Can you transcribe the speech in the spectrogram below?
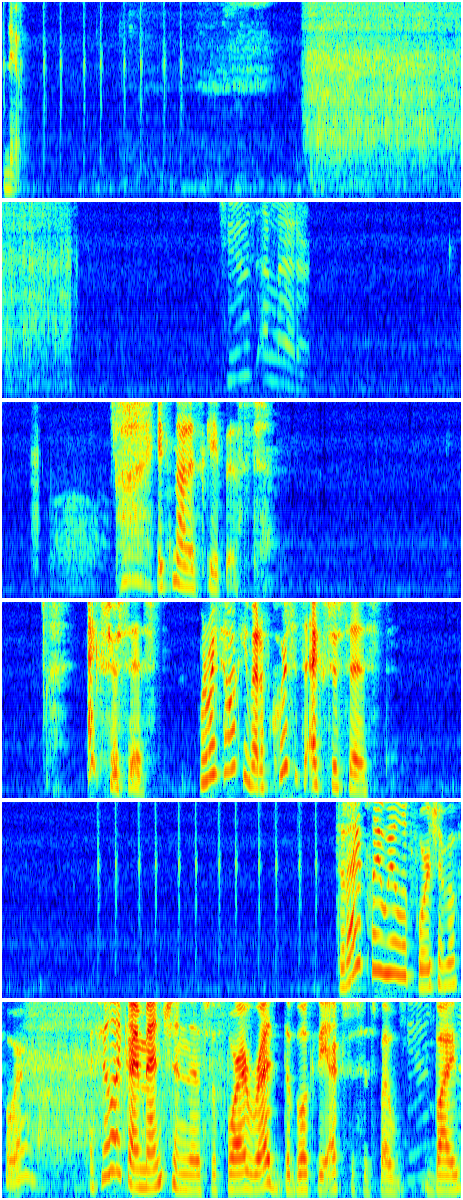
No. Choose a letter. it's not escapist. Exorcist. What am I talking about? Of course it's Exorcist. Did I play Wheel of Fortune before? I feel like I mentioned this before. I read the book The Exorcist by by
